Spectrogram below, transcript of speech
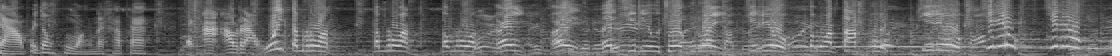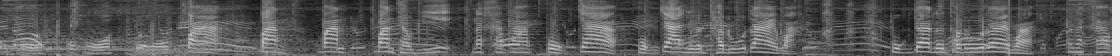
ยาวไม่ต้องห่วงนะครับนะอะเอาละอุ้ยตำรวจตำรวจตำรวจเฮ้ยเฮ้ยเฮ้ยคิริวช่วยกูด้วยคิริวตำรวจตามกูคิริวคิริวคิริวโอ้โหโอ้โหโอ้โหบ้านบ้านบ้านบ้านแถวนี้นะครับนะปลูกจ้าปลูกจ้าอยู่บนทะลุได้ว่ะปลูกจ้าเดินทะลุได้ว่ะนะครับ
